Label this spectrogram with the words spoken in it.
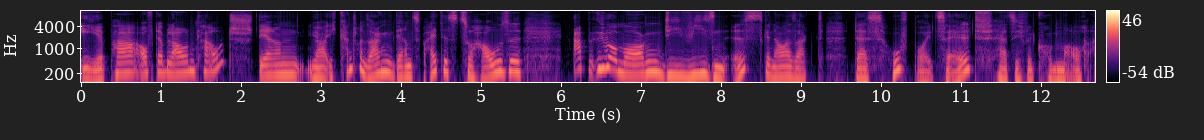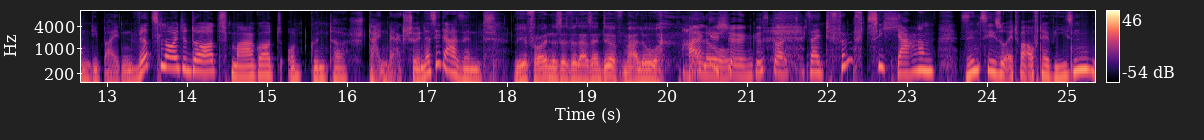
Ehepaar auf der blauen Couch, deren, ja, ich kann schon sagen, deren zweites Zuhause ab übermorgen die Wiesen ist. Genauer sagt das Hofbräuzelt. Herzlich willkommen auch an die beiden Wirtsleute dort, Margot und Günther Steinberg. Schön, dass Sie da sind. Wir freuen uns, dass wir da sein dürfen. Hallo. Hallo. Dankeschön, grüß Gott. Seit 50 Jahren sind Sie so etwa auf der Wiesen,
